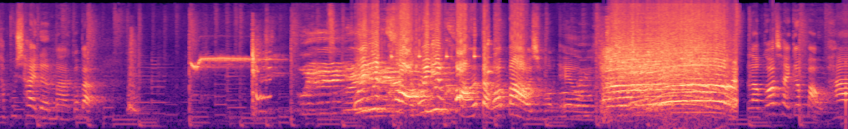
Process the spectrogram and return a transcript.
ถ้าผู้ชายเดินมาก็แบบอุ้ยหยิบของอุ้ยหยิบของแต่ว่าเปล่าโชว์เอวค่ะแล้วก็ใช้กระเป๋าผ้า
